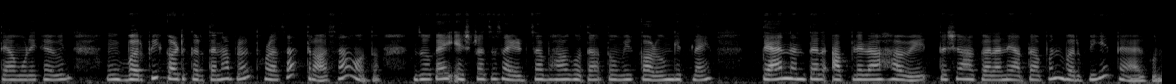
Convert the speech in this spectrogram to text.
त्यामुळे काय होईल? बर्फी कट करताना आपल्याला थोडासा त्रास हा होतो. जो काही एक्स्ट्राचा साईडचा भाग होता तो मी काढून घेतला आहे त्यानंतर आपल्याला हवे तशा आकाराने आता आपण बर्फीही तयार करू.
